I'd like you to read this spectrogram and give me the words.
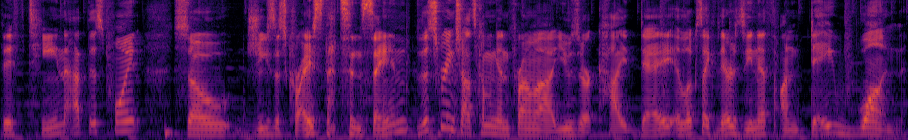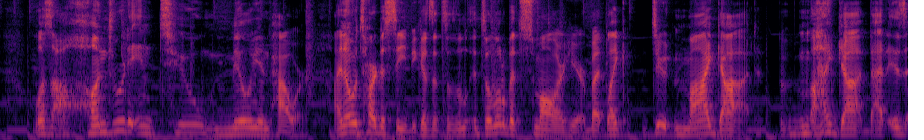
15 at this point. So Jesus Christ that's insane. This screenshot's coming in from uh, user Kai Day it looks like their zenith on day one was 102 million power I know it's hard to see because it's a, it's a little bit smaller here but like dude my god my god that is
